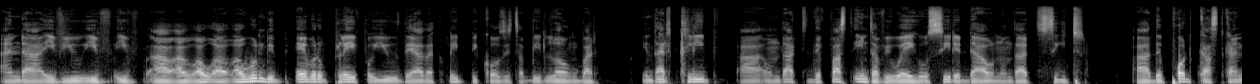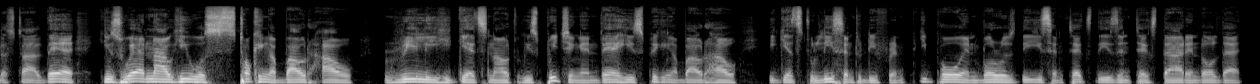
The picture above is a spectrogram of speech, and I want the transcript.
and uh, if you if if I, I, I, I wouldn't be able to play for you the other clip because it's a bit long but in that clip uh, on that the first interview where he was seated down on that seat uh, the podcast kind of style. There, he's where now he was talking about how really he gets now to his preaching, and there he's speaking about how he gets to listen to different people and borrows this and takes this and takes that and all that.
